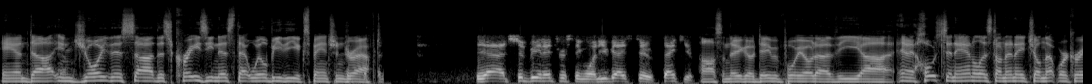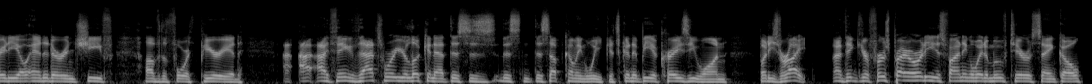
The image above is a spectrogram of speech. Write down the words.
and uh, enjoy this uh, this craziness that will be the expansion draft. Yeah, it should be an interesting one. You guys too. Thank you. Awesome. There you go. David Pagnotta, the uh, host and analyst on NHL Network Radio, editor in chief of the fourth period. I, I think that's where you're looking at this is this this upcoming week. It's going to be a crazy one, but he's right. I think your first priority is finding a way to move Tarasenko.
